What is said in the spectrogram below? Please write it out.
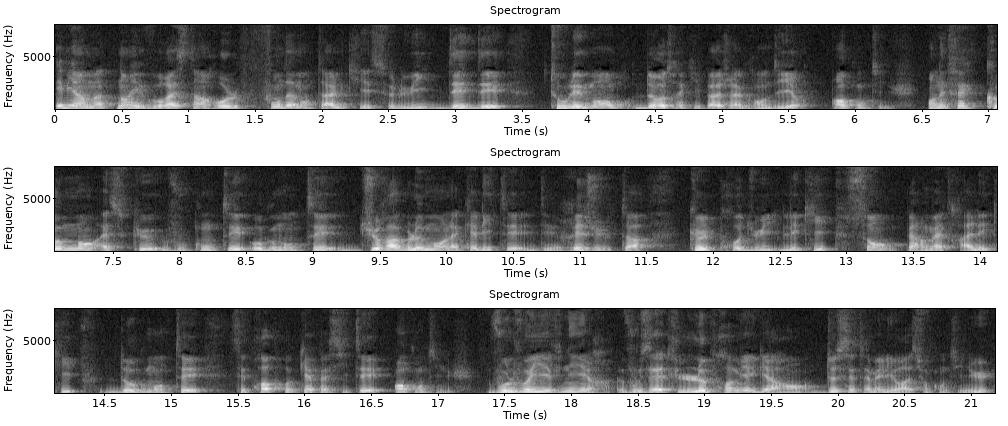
eh bien maintenant, il vous reste un rôle fondamental qui est celui d'aider tous les membres de votre équipage à grandir en continu. En effet, comment est-ce que vous comptez augmenter durablement la qualité des résultats que produit l'équipe sans permettre à l'équipe d'augmenter ses propres capacités en continu? Vous le voyez venir, vous êtes le premier garant de cette amélioration continue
